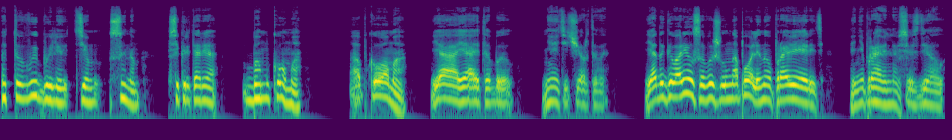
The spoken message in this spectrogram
«Это вы были тем сыном секретаря Бамкома?» «Обкома. Я, я это был. Не эти чертовы. Я договорился, вышел на поле, ну, проверить. И неправильно все сделал.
